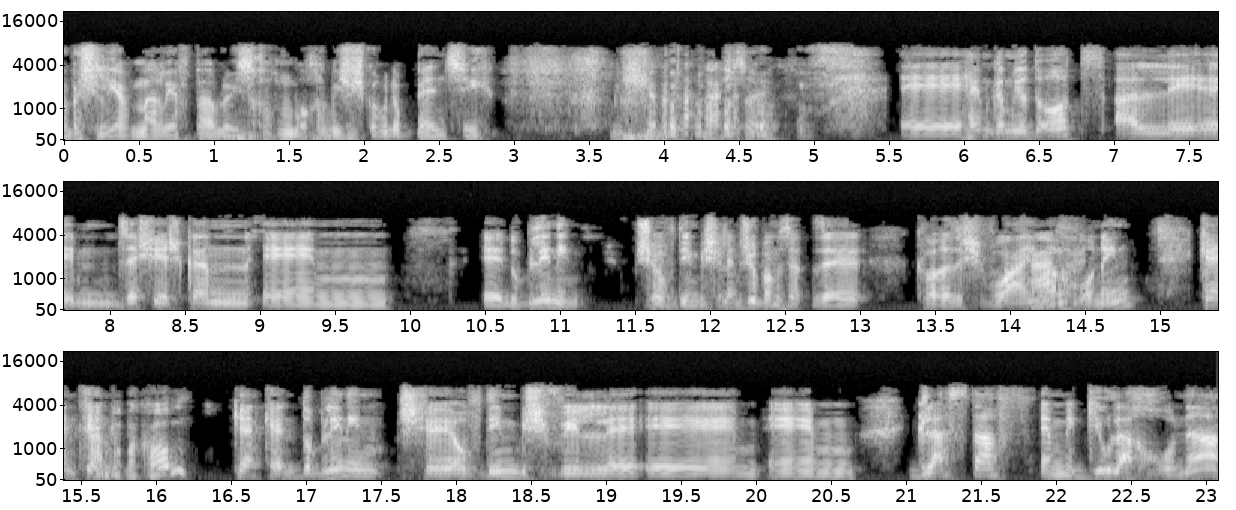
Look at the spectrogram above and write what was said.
אבא שלי אמר לי אף פעם לא לסחוב מוח על מישהו שקוראים לו בנצי. הן גם יודעות על זה שיש כאן דובלינים שעובדים בשבילם. שוב פעם, זה, כבר איזה שבועיים? האחרונים. כן, כן, כאן במקום? כן, כן, דובלינים שעובדים בשביל אה, אה, גלסטאף, הם הגיעו לאחרונה,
